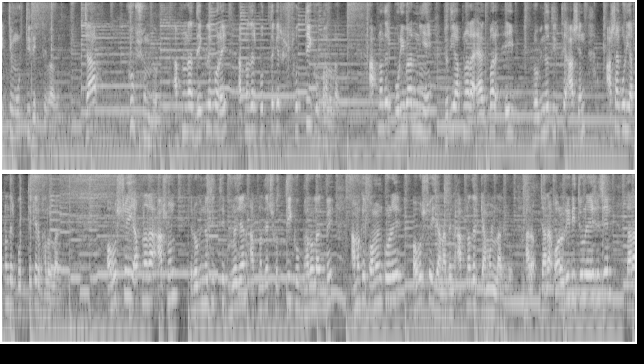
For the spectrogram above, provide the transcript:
একটি মূর্তি দেখতে পাবেন, যা খুব সুন্দর। আপনারা দেখলে পরে আপনাদের প্রত্যেকের সত্যিই খুব ভালো লাগবে আপনাদের পরিবার নিয়ে যদি আপনারা একবার এই রবীন্দ্র তীর্থে আসেন, আশা করি আপনাদের প্রত্যেকের ভালো লাগবে। অবশ্যই আপনারা আসুন রবীন্দ্র তীর্থে ঘুরে যান, আপনাদের সত্যিই খুব ভালো লাগবে। আমাকে কমেন্ট করে অবশ্যই জানাবেন আপনাদের কেমন লাগল। আর যারা অলরেডি চলে এসেছেন, তারা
